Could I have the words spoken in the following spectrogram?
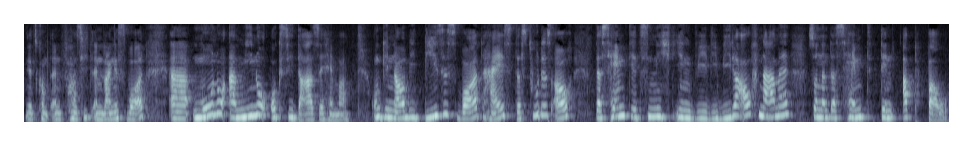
Jetzt kommt ein Vorsicht, ein langes Wort. Äh, Monoaminooxidase-Hämmer. Und genau wie dieses Wort heißt, das tut es auch, das hemmt jetzt nicht irgendwie die Wiederaufnahme, sondern das hemmt den Abbau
